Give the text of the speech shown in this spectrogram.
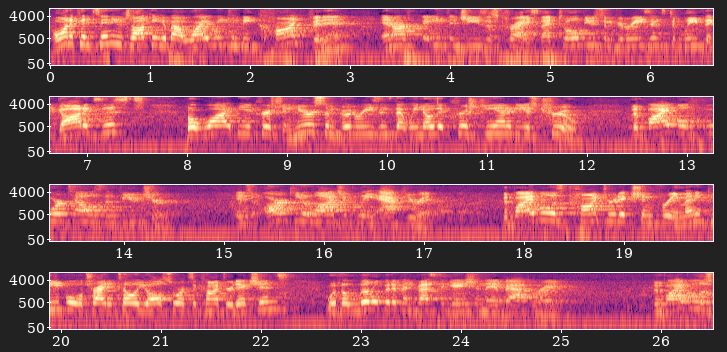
I want to continue talking about why we can be confident in our faith in Jesus Christ. I told you some good reasons to believe that God exists, but why be a Christian? Here are some good reasons that we know that Christianity is true. The Bible foretells the future, it's archaeologically accurate. The Bible is contradiction free. Many people will try to tell you all sorts of contradictions. With a little bit of investigation, they evaporate. The Bible is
